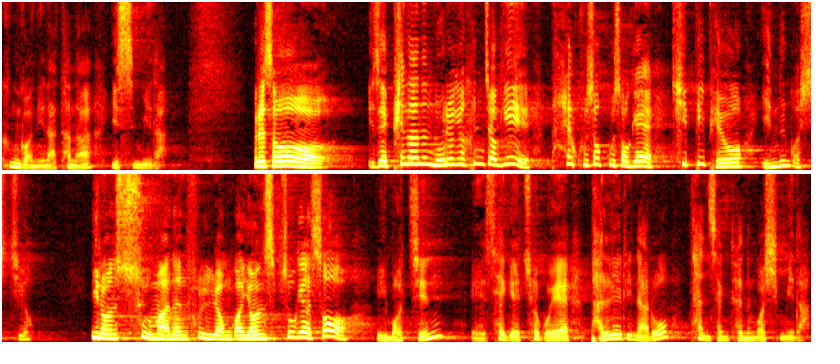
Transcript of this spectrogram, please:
흥건히 나타나 있습니다. 그래서 이제 피나는 노력의 흔적이 팔 구석구석에 깊이 배어 있는 것이지요. 이런 수많은 훈련과 연습 속에서 이 멋진 세계 최고의 발레리나로 탄생되는 것입니다.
